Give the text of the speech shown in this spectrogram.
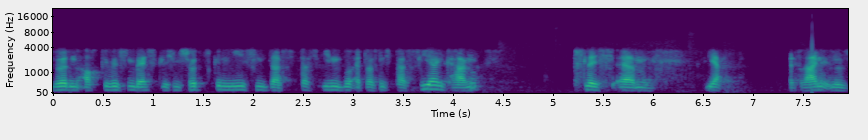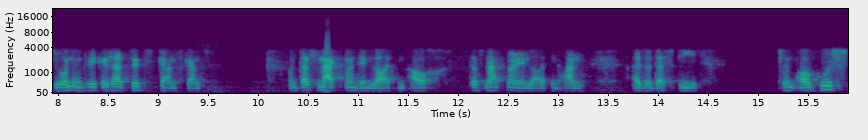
würden auch gewissen westlichen Schutz genießen, dass, dass ihnen so etwas nicht passieren kann, plötzlich ähm, ja, als reine Illusion entwickelt hat, sitzt ganz, ganz. Und das merkt man den Leuten auch, das merkt man den Leuten an. Also dass die im August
